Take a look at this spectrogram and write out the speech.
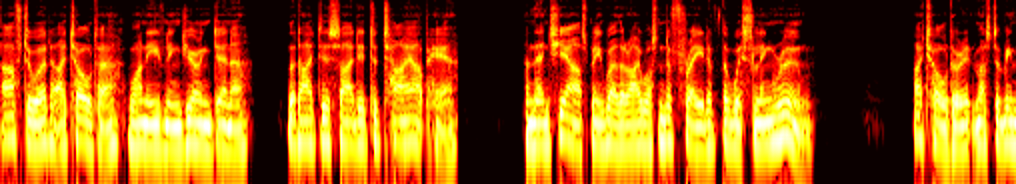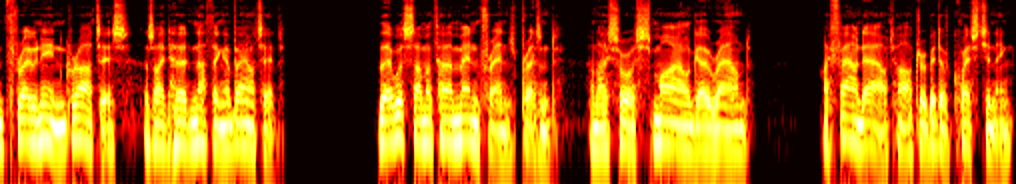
Afterward, I told her, one evening during dinner, that I'd decided to tie up here and then she asked me whether I wasn't afraid of the whistling room. I told her it must have been thrown in gratis, as I'd heard nothing about it. There were some of her men friends present, and I saw a smile go round. I found out, after a bit of questioning,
